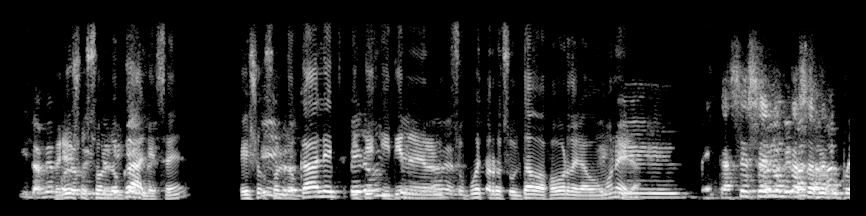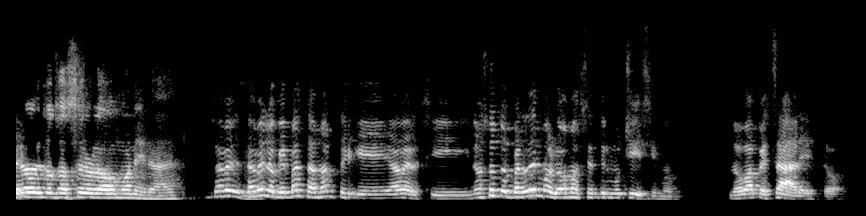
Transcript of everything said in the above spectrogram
y también Pero ellos son locales, ¿eh? Ellos son locales y, tienen el supuesto resultado a favor de la bombonera. en Casese nunca se recuperó el 2 a 0 la bombonera. ¿eh? ¿Sabes, mm. lo que pasa, Marte? Que, a ver, si nosotros perdemos, lo vamos a sentir muchísimo. No va a pesar esto.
